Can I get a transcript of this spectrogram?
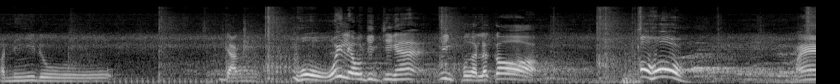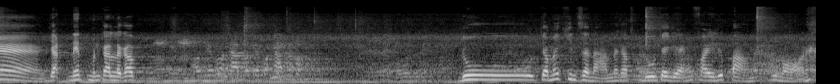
วันนี้ดูยังโอ้โหเร็วจริงๆฮะวิ่งเปิดแล้วก็ โอ้โห แม่ยัดเน็ตเหมือนกันเลยครับ ดูจะไม่กินสนามนะครับ ดูจะแยงไฟหรือเปล่านะพี่หมอนะ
